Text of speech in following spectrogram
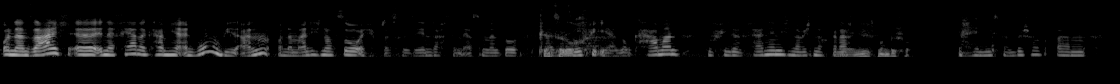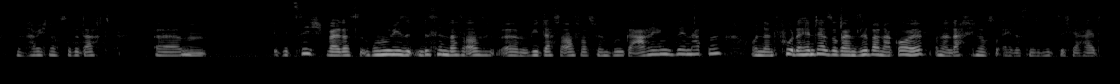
Und dann sah ich, äh, in der Ferne kam hier ein Wohnmobil an. Und dann meinte ich noch so, ich habe das gesehen, dachte im ersten Moment so, Kennst also so viel, ja, so ein Karmann, so viele Fernhandys. Und habe ich noch gedacht, Ja, Niesmann Bischof. Herr Niesmann Bischof, ähm, dann habe ich noch so gedacht, ähm, witzig, weil das Wohnmobil sieht ein bisschen das aus, äh, wie das aus, was wir in Bulgarien gesehen hatten. Und dann fuhr dahinter sogar ein silberner Golf. Und dann dachte ich noch so, ey, das sind die mit Sicherheit.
